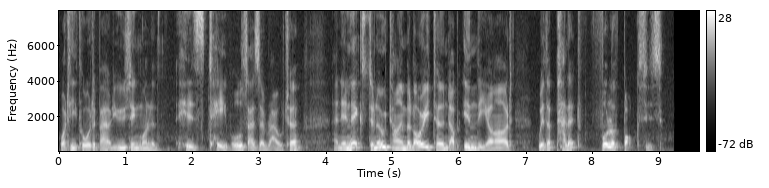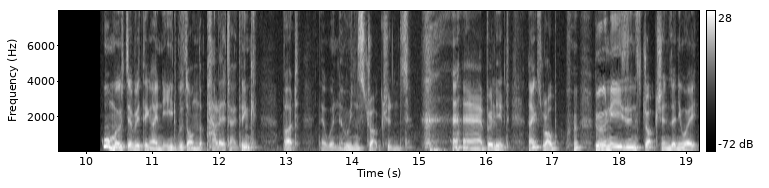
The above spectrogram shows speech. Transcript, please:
what he thought about using one of his tables as a router, and in next to no time a lorry turned up in the yard with a pallet full of boxes. Almost everything I need was on the pallet, I think, but there were no instructions. Brilliant. Thanks, Rob. who needs instructions anyway?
